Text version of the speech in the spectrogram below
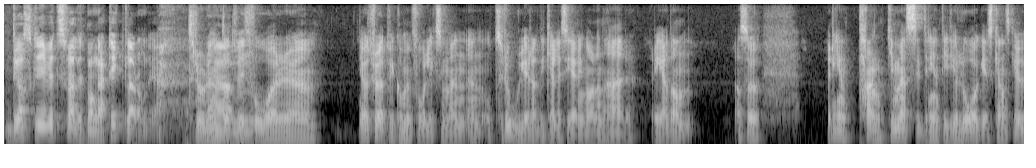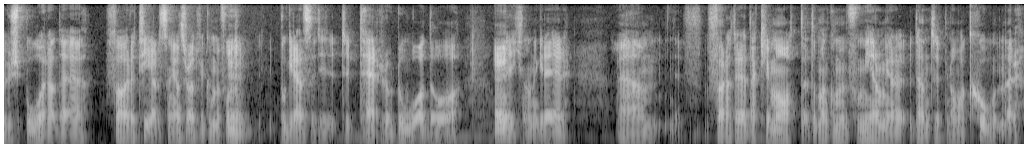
Det har skrivits väldigt många artiklar om det. Tror du inte um, att vi ehm. får... Jag tror att vi kommer få liksom en, en otrolig radikalisering av den här redan, alltså rent tankemässigt, rent ideologiskt ganska urspårade företeelsen. Jag tror att vi kommer få mm. typ, på gränsen till typ terrordåd och mm. liknande grejer. Um, för att rädda klimatet och man kommer få mer och mer den typen av aktioner.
